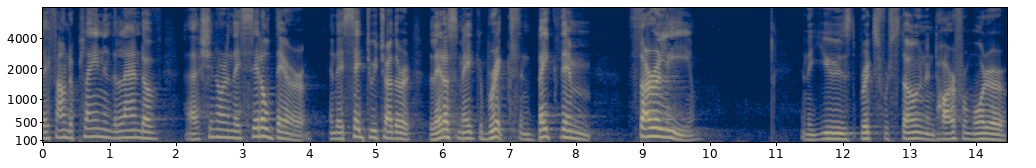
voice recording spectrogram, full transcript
they found a plain in the land of uh, Shinar and they settled there. And they said to each other, Let us make bricks and bake them thoroughly. And they used bricks for stone and tar for mortar.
